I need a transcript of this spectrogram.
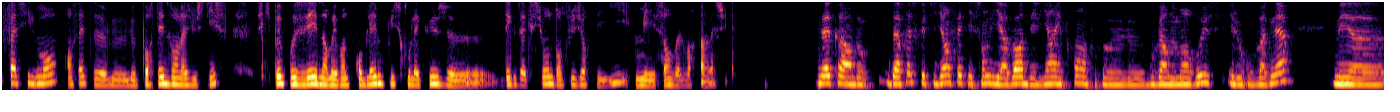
facilement en fait le, porter devant la justice, ce qui peut poser énormément de problèmes puisqu'on l'accuse d'exaction dans plusieurs pays, mais ça on va le voir par la suite. D'accord. Donc, d'après ce que tu dis, en fait, il semble y avoir des liens étroits entre le gouvernement russe et le groupe Wagner. Mais euh,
